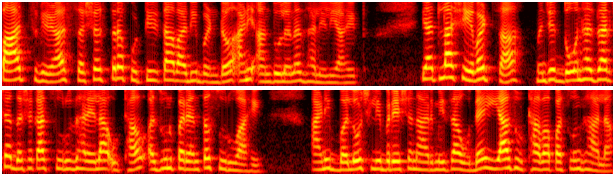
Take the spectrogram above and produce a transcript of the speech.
पाच वेळा सशस्त्र फुटीरतावादी बंड आणि आंदोलनं झालेली आहेत. यातला शेवटचा म्हणजे दोन हजारच्या दशकात सुरू झालेला उठाव अजूनपर्यंत सुरू आहे. आणि बलोच लिबरेशन आर्मीचा उदय याच उठावापासून झाला.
